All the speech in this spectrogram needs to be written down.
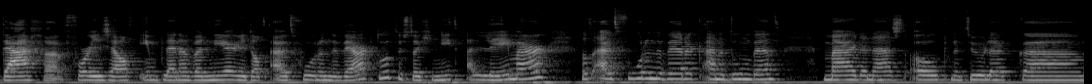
dagen voor jezelf inplannen wanneer je dat uitvoerende werk doet. Dus dat je niet alleen maar dat uitvoerende werk aan het doen bent, maar daarnaast ook natuurlijk ehm,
